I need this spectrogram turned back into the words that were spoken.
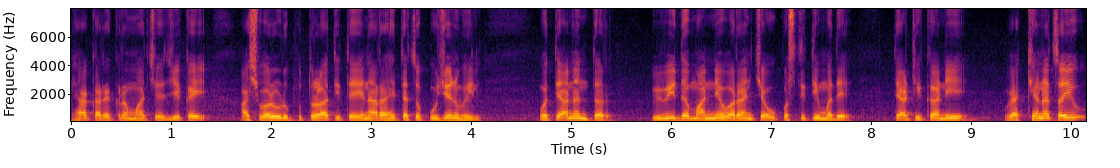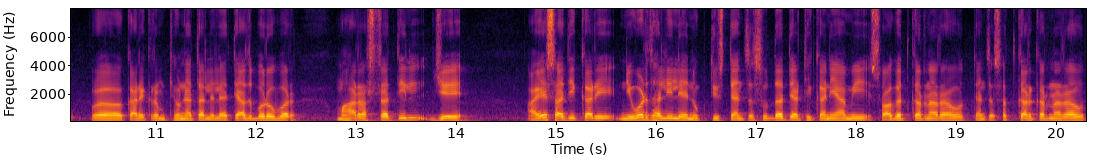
ह्या कार्यक्रमाचे जे काही अश्वारूढ पुतळा तिथे येणार आहे त्याचं पूजन होईल व त्यानंतर विविध मान्यवरांच्या उपस्थितीमध्ये त्या ठिकाणी व्याख्यानाचाही कार्यक्रम ठेवण्यात आलेला आहे. त्याचबरोबर महाराष्ट्रातील जे आय एस अधिकारी निवड झालेली आहे नुकतीच त्यांचंसुद्धा त्या ठिकाणी आम्ही स्वागत करणार आहोत त्यांचा सत्कार करणार आहोत.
